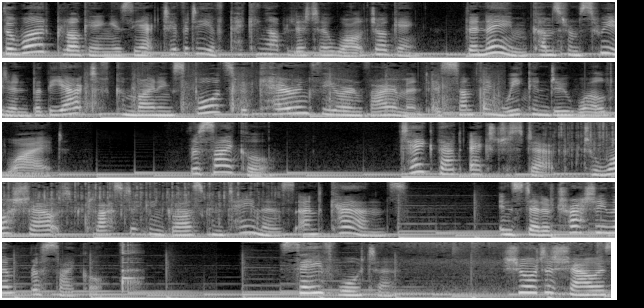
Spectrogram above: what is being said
The word plogging is the activity of picking up litter while jogging. The name comes from Sweden, but the act of combining sports with caring for your environment is something we can do worldwide. Recycle. Take that extra step to wash out plastic and glass containers and cans. Instead of trashing them, recycle. Save water. Shorter showers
